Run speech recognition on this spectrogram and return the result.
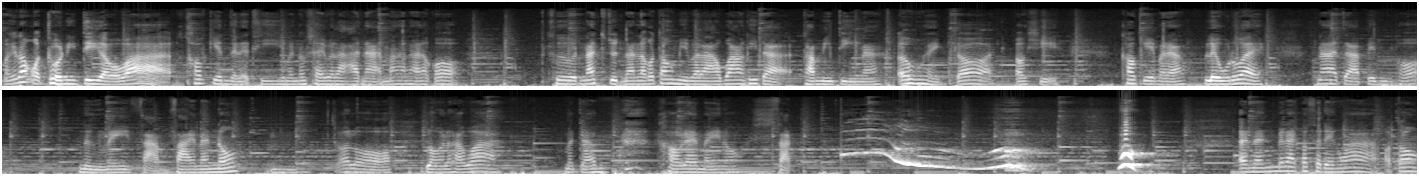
มันก็ต้องอดทนจริงๆอะเพราะว่าเข้าเกมแต่ละทีมันต้องใช้เวลานานมากนะแล้วก็คือณจุดนั้นเราก็ต้องมีเวลาว่างที่จะทำจริงๆนะ โอ้ my god โอเค เข้าเกมมาแล้ว เร็วด้วย น่าจะเป็นเพราะหนึ่งในสามไฟล์นั้นเนาะ ก็รอรอนะคะว่า มันจะเข้าได้ไหมเนาะสัตว์วู้อันนั้นไม่ได้ก็แสดงว่าเราต้อง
